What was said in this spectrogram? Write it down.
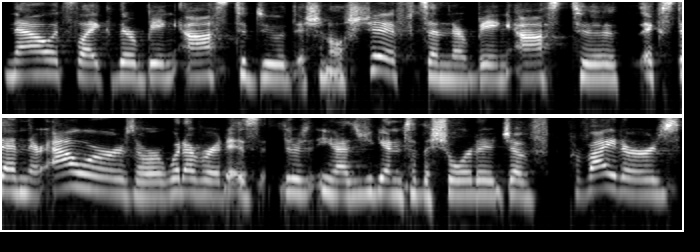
now it's like they're being asked to do additional shifts and they're being asked to extend their hours or whatever it is. There's, you know, as you get into the shortage of providers,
